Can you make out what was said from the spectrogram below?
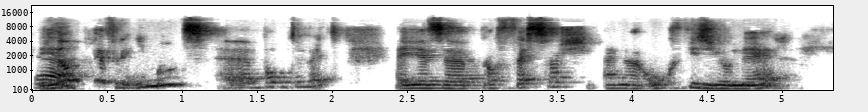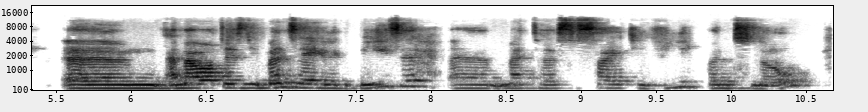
Ja. Heel clever iemand, uh, Bob de Wit. Hij is uh, professor en uh, ook visionair. Um, en met wat is die mens eigenlijk bezig? met Society 4.0.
